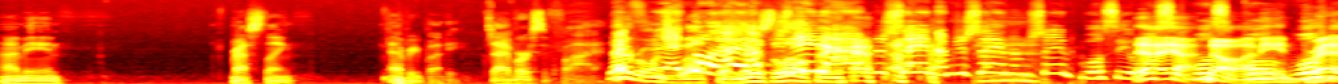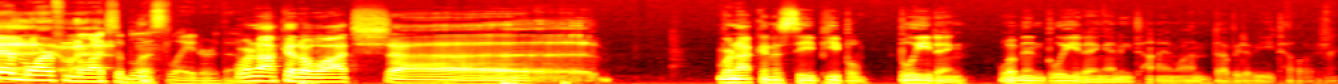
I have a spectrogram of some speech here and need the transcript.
I mean, wrestling, everybody diversify. That's- Everyone's yeah, no. I- There's a I'm little just thing. saying, I'm just saying. I'm just saying. I'm just saying. We'll see. We'll Yeah, see. yeah. We'll, No, see- I we'll, mean, we'll hear more from Alexa Bliss later, though. We're not gonna watch. Uh, we're not gonna see people bleeding, women bleeding anytime on WWE television.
